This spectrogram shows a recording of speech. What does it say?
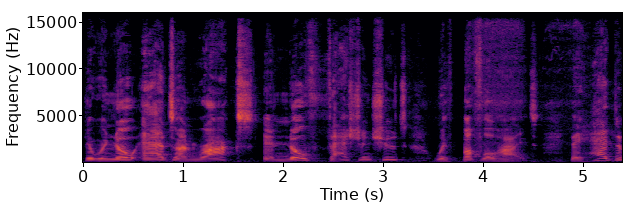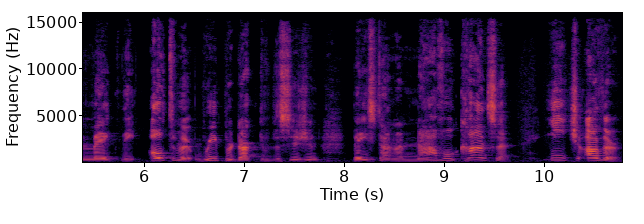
There were no ads on rocks and no fashion shoots with buffalo hides. They had to make the ultimate reproductive decision based on a novel concept each other.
